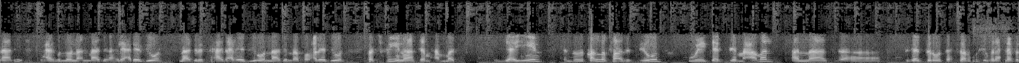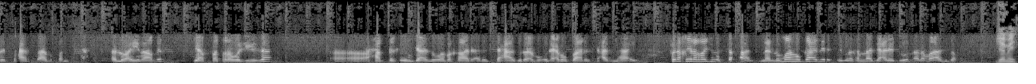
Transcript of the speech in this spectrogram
نادي عارف إنه النادي الاهلي عليه ديون، نادي الاتحاد عليه ديون، نادي النصر عليه ديون، بس في ناس يا محمد جايين إنه يقلص هذه الديون ويقدم عمل الناس آه، تقدره وتحترمه، شوفنا إحنا في الاتحاد سابقا لؤي ناظر جاء فترة وجيزة آه، حقق إنجاز هو بقاء الاتحاد ولعبوا ولعبوا الظاهر الاتحاد النهائي. في الأخير الرجل استقال لأنه ما هو قادر يقول لك النادي عليه ديون أنا ما أقدر. جميل.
